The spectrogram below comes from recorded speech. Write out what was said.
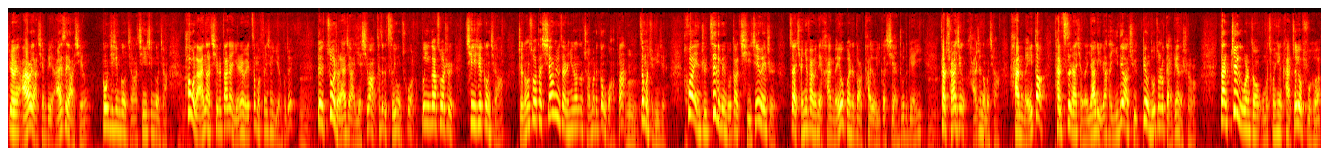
认为 L 亚型比 S 亚型攻击性更强，侵袭性更强。后来呢，其实大家也认为这么分型也不对。嗯，对作者来讲，也希望他这个词用错了，不应该说是侵袭性更强，只能说它相对在人群当中传播的更广泛。嗯，这么去理解。换言之，这个病毒到迄今为止，在全球范围内还没有观测到它有一个显著的变异，它的传染性还是那么强，还没到它的自然选择压力让它一定要去病毒做出改变的时候。但这个过程中，我们重新看，这又符合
